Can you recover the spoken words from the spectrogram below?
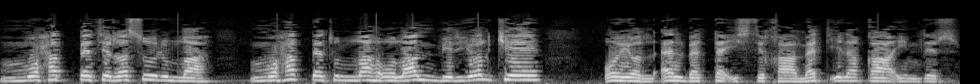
muhabbeti Resulullah, muhabbetullah olan bir yol ki o yol elbette istikamet ile kaimdir.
